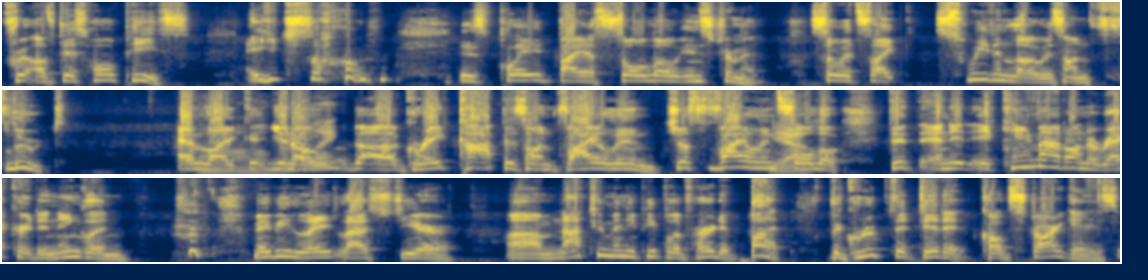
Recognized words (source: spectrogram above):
for, of this whole piece. Each song is played by a solo instrument, so it's like Sweet and Low is on flute, and like Oh, you know, really? uh, Great Cop is on violin, just violin Yeah. solo. And it, it came out on a record in England, maybe late last year. Um, not too many people have heard it, but the group that did it, called Stargaze,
